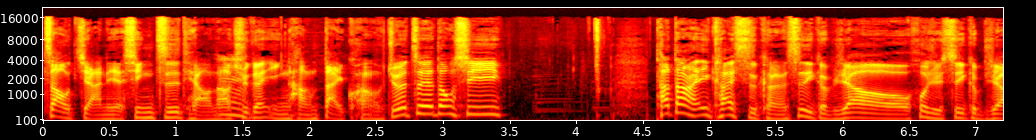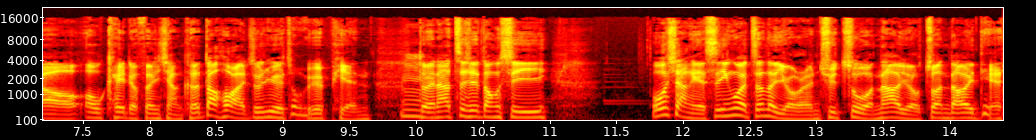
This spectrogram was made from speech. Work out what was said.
造假你的薪资条，然后去跟银行贷款，我觉得这些东西。他当然一开始可能是一个比较，或许是一个比较 OK 的分享，可是到后来就越走越偏。嗯、对，那这些东西，我想也是因为真的有人去做，那有赚到一点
